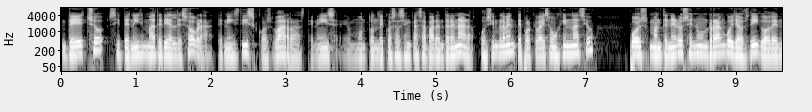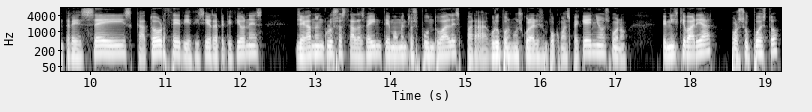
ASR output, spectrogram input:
De hecho, si tenéis material de sobra, tenéis discos, barras, tenéis eh, un montón de cosas en casa para entrenar o simplemente porque vais a un gimnasio, pues manteneros en un rango, ya os digo, de entre 6, 14, 16 repeticiones, llegando incluso hasta las 20 momentos puntuales para grupos musculares un poco más pequeños. Bueno, tenéis que variar, por supuesto,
